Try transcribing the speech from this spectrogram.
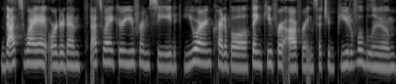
that's why I ordered them. That's why I grew you from seed. You are incredible. Thank you for offering such a beautiful bloom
